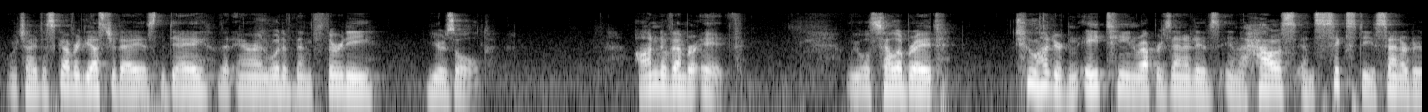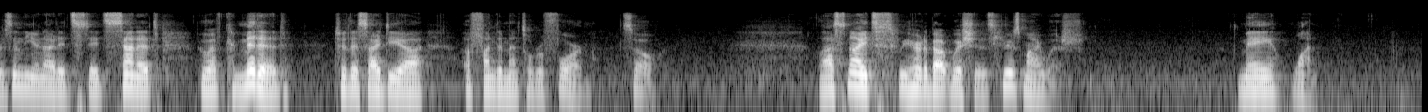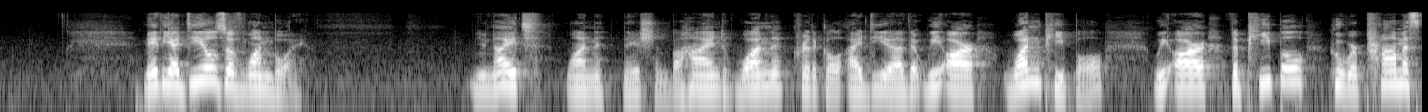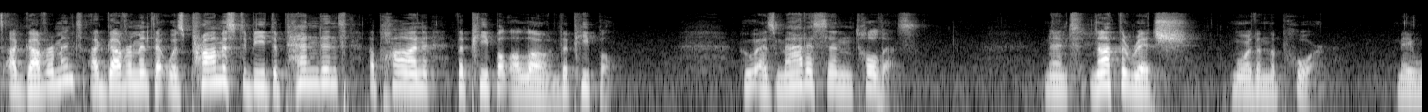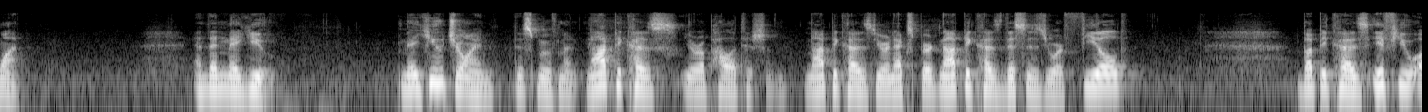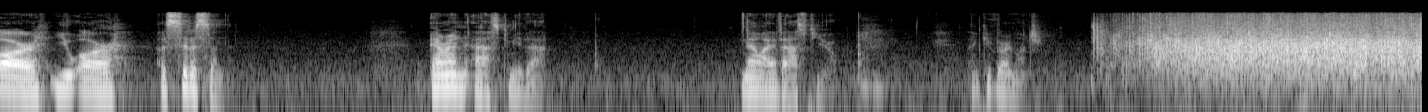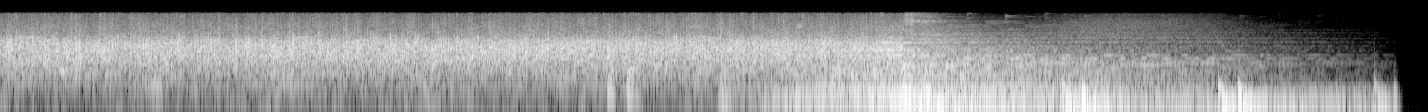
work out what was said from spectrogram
which I discovered yesterday is the day that Aaron would have been 30 years old. On November 8th, we will celebrate 218 representatives in the House and 60 senators in the United States Senate who have committed to this idea of fundamental reform. So, last night we heard about wishes. Here's my wish May 1. May the ideals of one boy unite one nation behind one critical idea that we are one people. We are the people who were promised a government, a government that was promised to be dependent upon the people alone, the people, who, as Madison told us, meant not the rich more than the poor. May one. And then may you may you join this movement, not because you're a politician, not because you're an expert, not because this is your field, but because if you are, you are a citizen. Aaron asked me that. Now I have asked you. Thank you very much. Thank you.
